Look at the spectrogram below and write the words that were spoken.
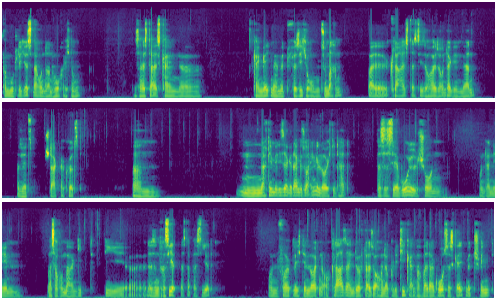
vermutlich ist nach unseren Hochrechnungen. Das heißt, da ist kein, äh, kein Geld mehr mit Versicherungen zu machen, weil klar ist, dass diese Häuser untergehen werden. Also jetzt stark verkürzt. Ähm, nachdem mir dieser Gedanke so eingeleuchtet hat, dass es sehr wohl schon Unternehmen, was auch immer, gibt, die äh, das interessiert, was da passiert. Und folglich den Leuten auch klar sein dürfte, also auch in der Politik, einfach weil da großes Geld mitschwingt,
